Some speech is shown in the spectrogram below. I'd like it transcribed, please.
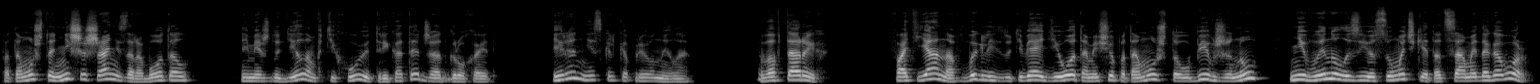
потому что ни шиша не заработал. И между делом втихую три коттеджа отгрохает. Иран несколько приуныла. Во-вторых, Фатьянов выглядит у тебя идиотом еще потому, что, убив жену, не вынул из ее сумочки этот самый договор.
